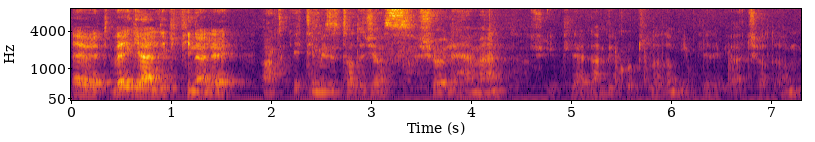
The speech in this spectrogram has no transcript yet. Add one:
Evet ve geldik finale. Artık etimizi tadacağız. Şöyle hemen iplerden bir kurtulalım. İpleri bir açalım.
